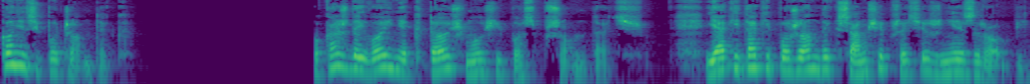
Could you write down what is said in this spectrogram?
Koniec i początek. Po każdej wojnie ktoś musi posprzątać. Jaki taki porządek sam się przecież nie zrobi.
